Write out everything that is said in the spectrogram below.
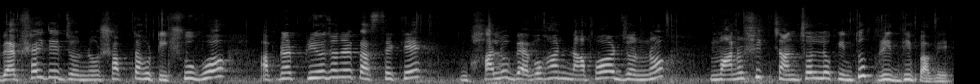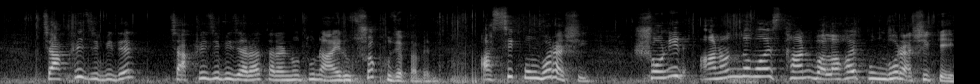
ব্যবসায়ীদের জন্য সপ্তাহটি শুভ। আপনার প্রিয়জনের কাছ থেকে ভালো ব্যবহার না পাওয়ার জন্য মানসিক চাঞ্চল্য কিন্তু বৃদ্ধি পাবে। চাকরিজীবীদের, চাকরিজীবী যারা, তারা নতুন আয়ের উৎস খুঁজে পাবেন। আসছি কুম্ভ রাশি। শনির আনন্দময় স্থান বলা হয় কুম্ভ রাশিকে।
